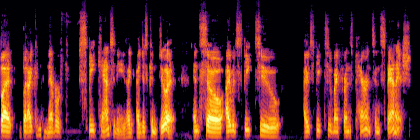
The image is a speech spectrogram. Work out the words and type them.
But but I could never speak Cantonese. I, I just couldn't do it. And so I would speak to I would speak to my friends' parents in Spanish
